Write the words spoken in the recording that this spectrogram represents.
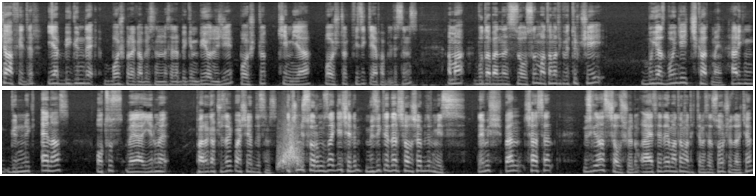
kafidir. Ya bir günde boş bırakabilirsiniz. Mesela bir gün biyoloji, boşluk, kimya, boşluk, fizik de yapabilirsiniz. Ama bu da benden size olsun. Matematik ve Türkçeyi bu yaz boyunca hiç çıkartmayın. Her gün günlük en az 30 veya 20 paragraf çözerek başlayabilirsiniz. İkinci sorumuza geçelim. Müzikle ders çalışabilir miyiz? Demiş. Ben şahsen müzikle nasıl çalışıyordum? AYT'de matematikte mesela soru çözerken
